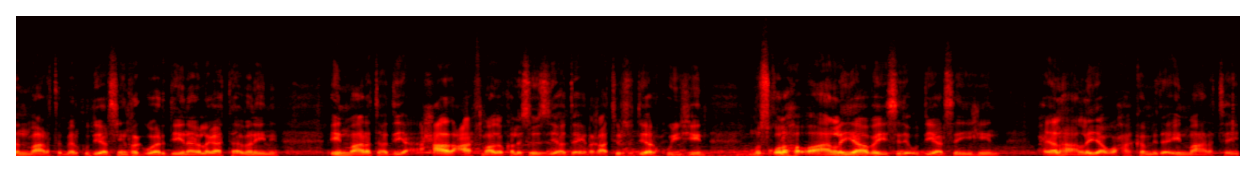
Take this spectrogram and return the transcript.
dhan maaragtay meel ku diyaarsan rag waardiyeynayo lagaa taabanaynin. In maaragtay haddii xaalad caafimaad oo kale soo ziyaado ay dhakhaatiirtu diyaar ku yihiin. Musqulaha oo aan la yaabay siday u diyaarsan yihiin. Waxyaalaha aan la yaabo waxaa ka mid ah in maaragtay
